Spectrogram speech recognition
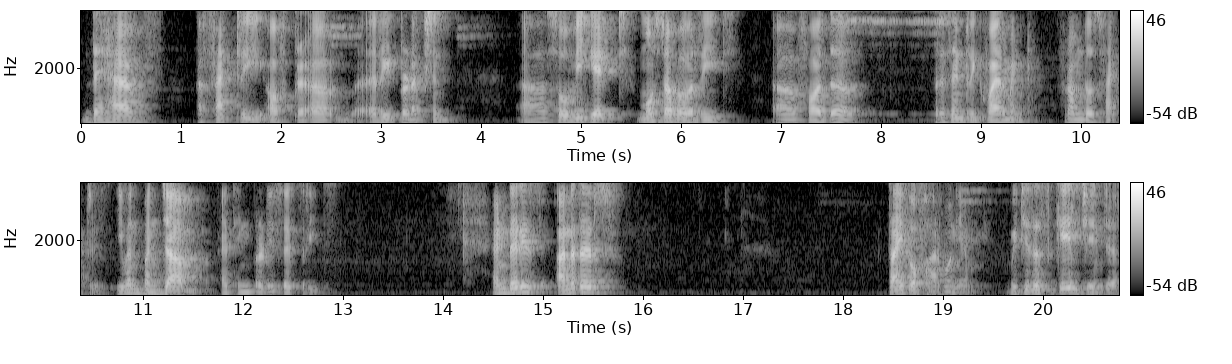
they have a factory of uh, reed production. Uh, so we get most of our reeds uh, for the present requirement from those factories. Even Punjab, I think, produces reeds. And there is another type of harmonium, which is a scale changer.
